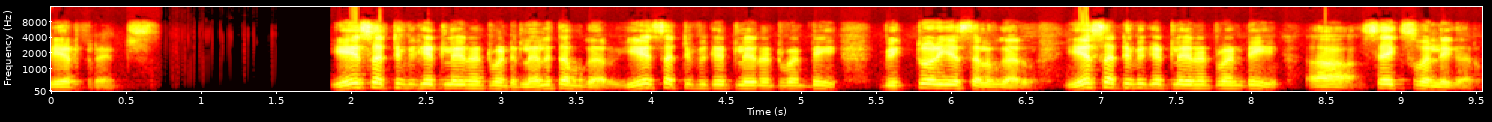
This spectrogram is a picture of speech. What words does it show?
డియర్ ఫ్రెండ్స్. ఏ సర్టిఫికేట్ లేనటువంటి లలితమ్మ గారు, ఏ సర్టిఫికేట్ లేనటువంటి విక్టోరియా సెలవు గారు, ఏ సర్టిఫికేట్ లేనటువంటి ఆహ్, వల్లి గారు.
